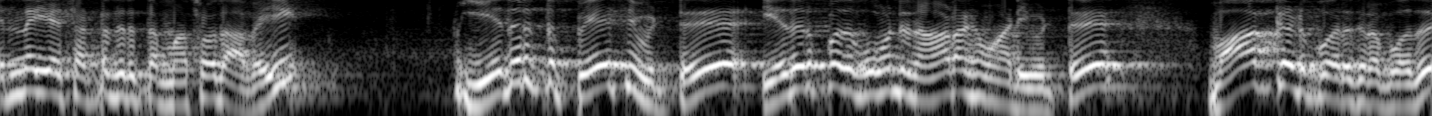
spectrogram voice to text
என்ஐஏ சட்ட திருத்த மசோதாவை எதிர்த்து பேசிவிட்டு எதிர்ப்பது போன்று நாடகம் ஆடிவிட்டு வாக்கெடுப்பு இருக்கிற போது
